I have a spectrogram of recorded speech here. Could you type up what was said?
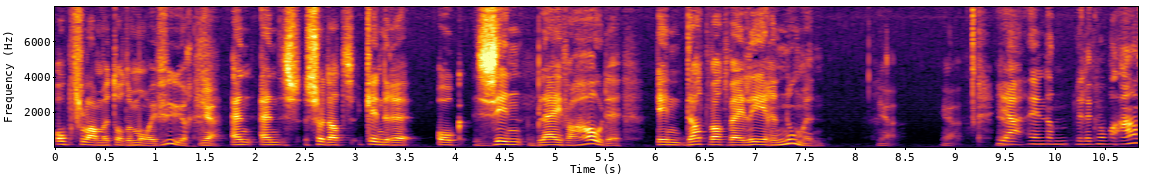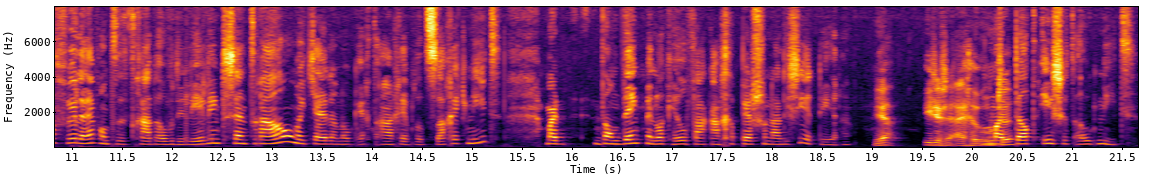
opvlammen tot een mooi vuur. Ja, En, en zodat kinderen ook zin blijven houden in dat wat wij leren noemen. Ja, ja. Ja. en dan wil ik nog wel aanvullen, hè, want het gaat over de leerling centraal. Wat jij dan ook echt aangeeft, dat zag ik niet. Maar dan denkt men ook heel vaak aan gepersonaliseerd leren. ja. Ieder zijn eigen route. Maar dat is het ook niet.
